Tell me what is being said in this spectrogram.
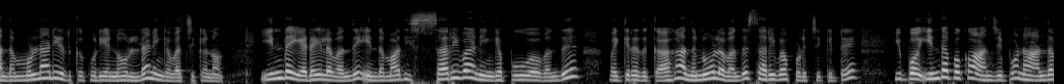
அந்த முன்னாடி இருக்கக்கூடிய நூலில் நீங்கள் வச்சுக்கணும். இந்த இடையில வந்து இந்த மாதிரி சரிவாக நீங்கள் பூவை வந்து வைக்கிறதுக்காக அந்த நூலை வந்து சரிவாக பிடிச்சிக்கிட்டு இப்போது இந்த பக்கம் அஞ்சு பூ நான் அந்த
